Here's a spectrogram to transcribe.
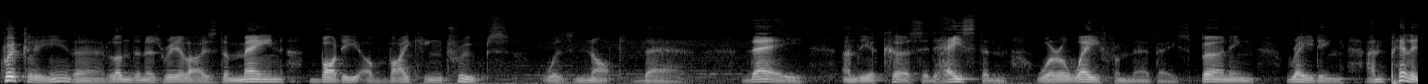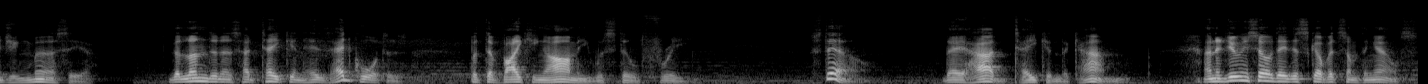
Quickly, the Londoners realized the main body of Viking troops was not there. They and the accursed Haston were away from their base, burning, raiding, and pillaging Mercia. The Londoners had taken his headquarters, but the Viking army was still free. Still, they had taken the camp and in doing so they discovered something else.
